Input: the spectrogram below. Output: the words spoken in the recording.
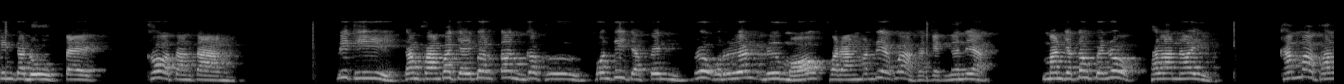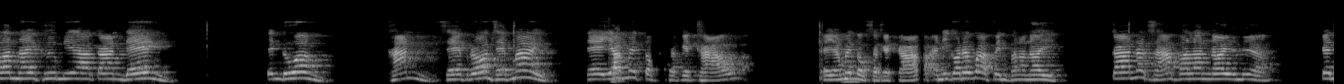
กินกระดูกแตกข้อต่างๆ วิธีทำความเข้าใจเบื้องต้นก็คือ คนที่จะเป็นโรคเรื้อนหรือหมอฝรั่งมันเรียกว่าสะเก็ดเงินเนี่ย มันจะต้องเป็นโรคพารานด์ คำว่าพาราไนด์คือมีอาการแดง เป็นดวง คันแสบร้อนแสบไหมแต่ยังไม่ตกสะเก็ดขาว แต่ยังไม่ตกสะเก็ดขาว อันนี้ก็เรียกว่าเป็นพาราไนด์การรักษาพาราไนด์เนี่ยเป็น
